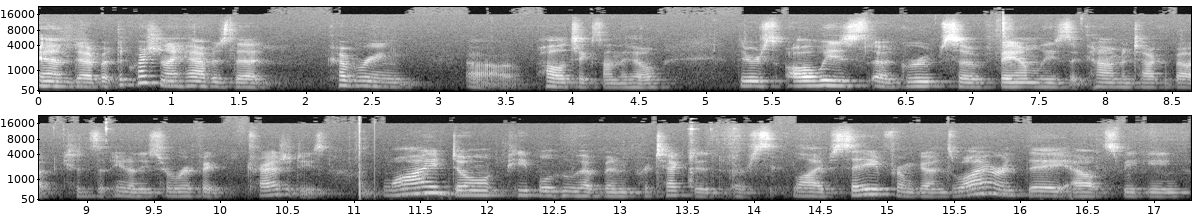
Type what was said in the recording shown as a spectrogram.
And, uh, but the question I have is that covering uh, politics on the Hill, there's always uh, groups of families that come and talk about kids, that, you know, these horrific tragedies. Why don't people who have been protected or s- lives saved from guns, why aren't they out speaking,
